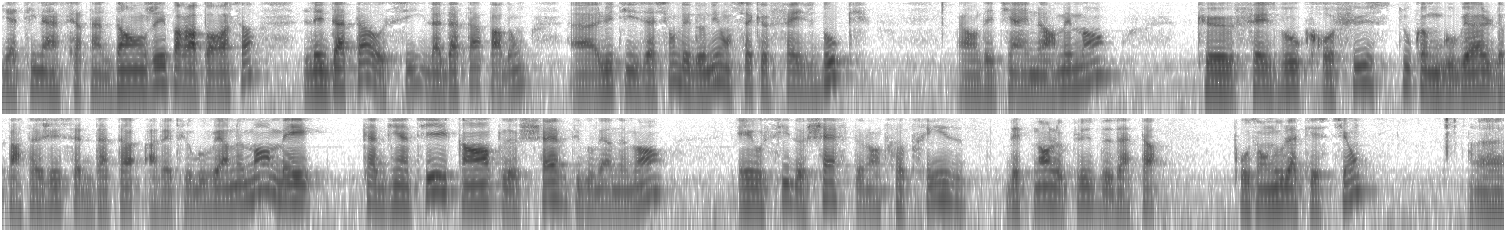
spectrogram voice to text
y a-t-il un certain danger par rapport à ça? Les data aussi, la data, pardon, euh, l'utilisation des données. On sait que Facebook en détient énormément que Facebook refuse, tout comme Google, de partager cette data avec le gouvernement. Mais qu'advient-il quand le chef du gouvernement est aussi le chef de l'entreprise détenant le plus de data? Posons-nous la question. Euh,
